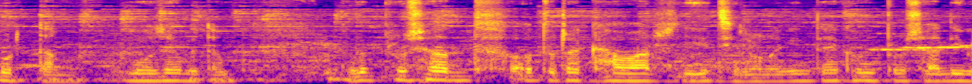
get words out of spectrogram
করতাম, মজা পেতাম। প্রসাদ অতটা খাওয়ার ইয়ে ছিল না, কিন্তু এখন প্রসাদই ভালো।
